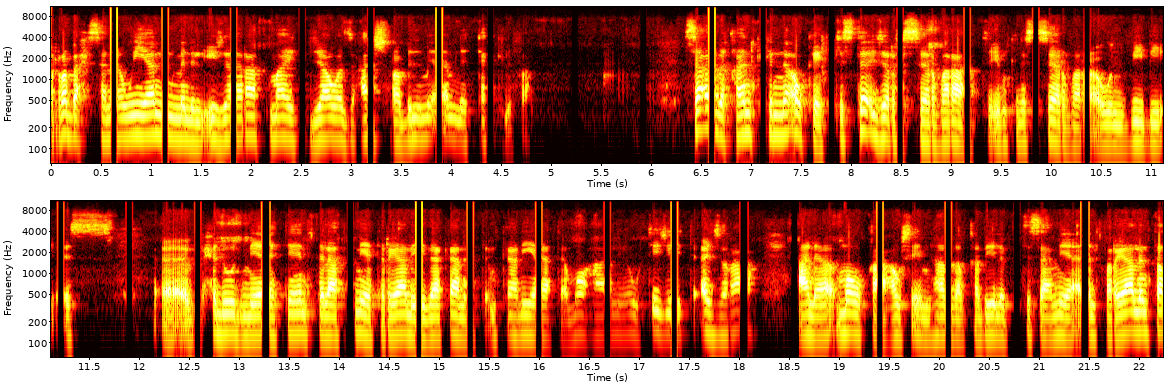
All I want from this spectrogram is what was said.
الربح سنويا من الإيجارات ما يتجاوز 10% من التكلفة. سابقا كنا okay تستأجر السيرفرات يمكن ال server أو ال VPS بحدود 200 300 ريال إذا كانت إمكانياته مو عالية وتجي تأجره على موقع أو شيء من هذا القبيل ب 900 ألف ريال. أنت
